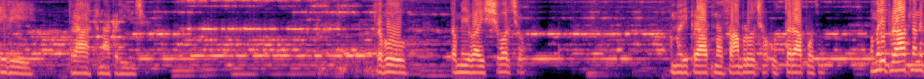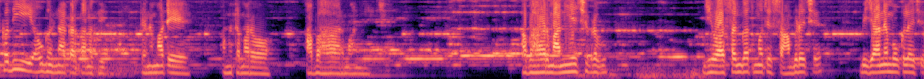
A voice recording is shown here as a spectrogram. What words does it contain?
તેવી પ્રાર્થના કરીએ છીએ. પ્રભુ, તમે એવા ઈશ્વર છો. અમારી પ્રાર્થના સાંભળો છો, ઉત્તર આપો છો. અમારી પ્રાર્થનાને કદી અવગણના કરતા નથી. તેના માટે અમે તમારો આભાર માનીએ છીએ. આભાર માનીએ છીએ પ્રભુ. આ સંગતમાં છે સાંભળે છે, બીજાને મોકલે છે,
